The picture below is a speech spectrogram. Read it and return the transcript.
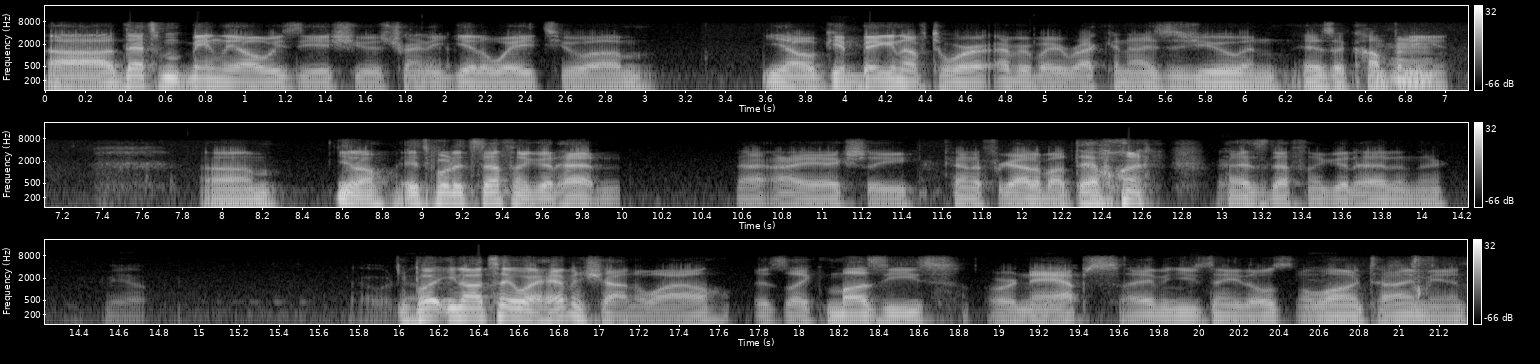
uh, that's mainly always the issue is trying to get away to um, you know, get big enough to where everybody recognizes you and as a company. Um, you know, it's but it's definitely a good head. I, I actually kind of forgot about that one. That's definitely a good head in there. Yeah. But you know, I'll tell you what I haven't shot in a while is like muzzies or naps. I haven't used any of those in a long time, man.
